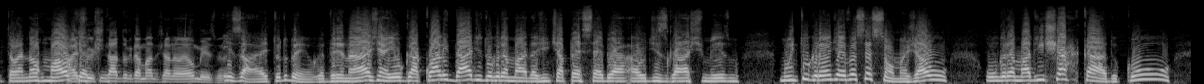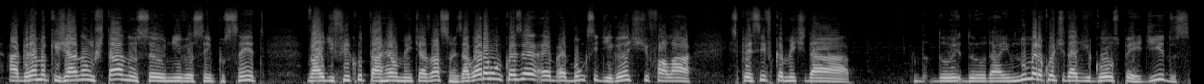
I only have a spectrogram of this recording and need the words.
Então é normal Mas que. Mas o aqui... estado do gramado já não é o mesmo, né? Exato, aí tudo bem. A drenagem, aí a qualidade do gramado, a gente já percebe a, a, o desgaste mesmo muito grande, aí você soma. Já um, um gramado encharcado com a grama que já não está no seu nível 100%, vai dificultar realmente as ações. Agora, uma coisa é, é bom que se diga, antes de falar especificamente da, do, do, da inúmera quantidade de gols perdidos,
